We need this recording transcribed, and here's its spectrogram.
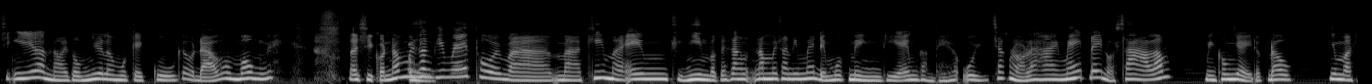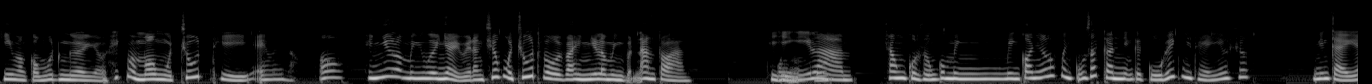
chị nghĩ là nó giống như là một cái cú kiểu đá vào mông ấy là chỉ có 50 Ừ. cm thôi mà mà khi mà em chỉ nhìn vào cái răng 50 cm đấy một mình thì em cảm thấy ôi chắc nó là 2 mét đấy nó xa lắm mình không nhảy được đâu nhưng mà khi mà có một người kiểu hích vào mông một chút thì em ô hình như là mình vừa nhảy về đằng trước một chút rồi và hình như là mình vẫn an toàn thì chị Ừ, nghĩ đúng. là trong cuộc sống của mình mình có những lúc mình cũng rất cần những cái cú hích như thế nhá chứ những cái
